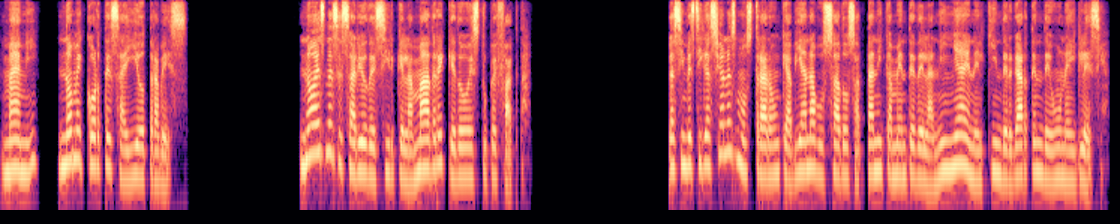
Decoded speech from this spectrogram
mami, no me cortes ahí otra vez. No es necesario decir que la madre quedó estupefacta. Las investigaciones mostraron que habían abusado satánicamente de la niña en el kindergarten de una iglesia.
